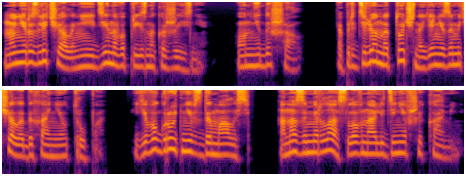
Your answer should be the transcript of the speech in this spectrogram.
но не различала ни единого признака жизни. Он не дышал. Определенно точно я не замечала дыхания у трупа. Его грудь не вздымалась, она замерла, словно оледеневший камень.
